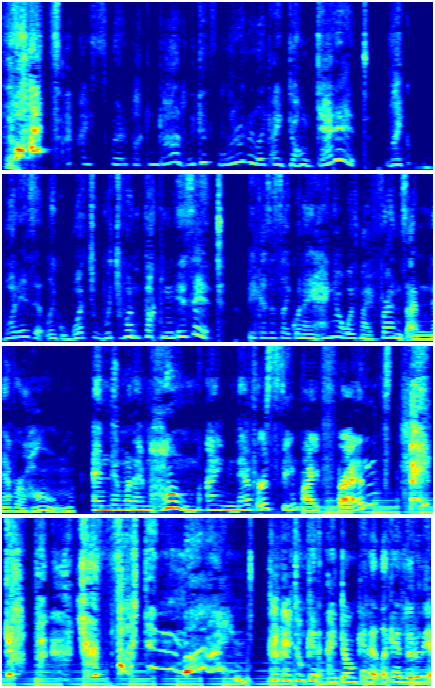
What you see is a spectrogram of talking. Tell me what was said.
What? I swear to fucking God, like it's literally like I don't get it. Like, what is it? Like, what? Which one fucking is it? Because it's like when I hang out with my friends, I'm never home. And then when I'm home, I never see my friends. Make up your fucking mind. Like, I don't get it. I don't get it. Like, I literally.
